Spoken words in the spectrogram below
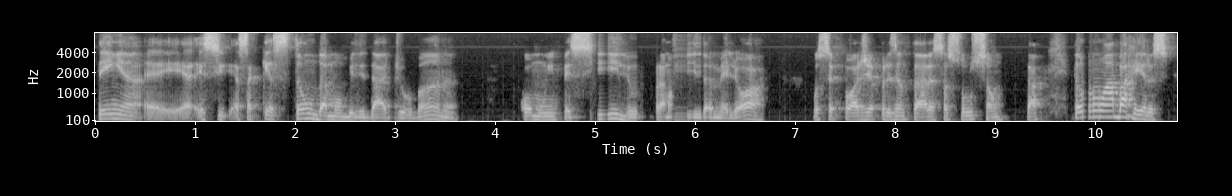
tenha é, esse, essa questão da mobilidade urbana como um empecilho para uma vida melhor, você pode apresentar essa solução. Tá? Então não há barreiras.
